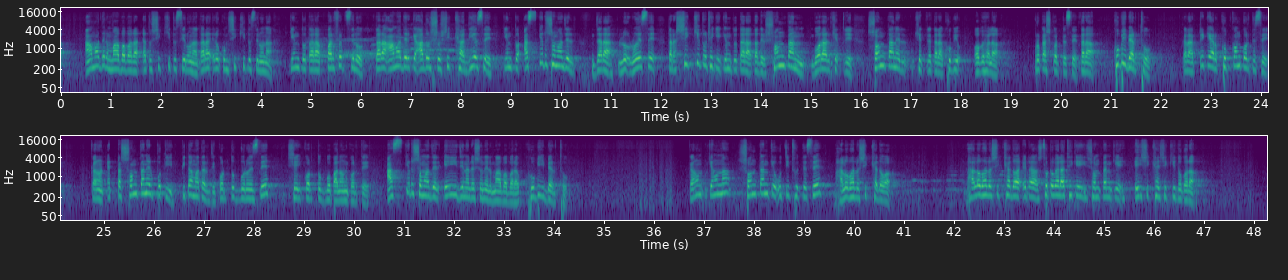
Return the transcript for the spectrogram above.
আমাদের মা বাবারা এত শিক্ষিত ছিল না, তারা এরকম শিক্ষিত ছিল না কিন্তু তারা পারফেক্ট ছিল। তারা আমাদেরকে আদর্শ শিক্ষা দিয়েছে। কিন্তু আজকের সমাজের যারা রয়েছে, তারা শিক্ষিত ঠিকই, কিন্তু তারা তাদের সন্তান গড়ার ক্ষেত্রে, সন্তানের ক্ষেত্রে তারা খুবই অবহেলা প্রকাশ করতেছে। তারা খুবই ব্যর্থ। তারা টেকে আর খুব কম করতেছে। কারণ একটা সন্তানের প্রতি পিতামাতার যে কর্তব্য রয়েছে, সেই কর্তব্য পালন করতে আজকের সমাজের এই জেনারেশনের মা বাবারা খুবই ব্যর্থ। কারণ কেননা সন্তানকে উচিত হইতেছে ভালো ভালো শিক্ষা দেওয়া। ভালো ভালো শিক্ষা দেওয়া এটা ছোটবেলা থেকেই সন্তানকে এই শিক্ষায় শিক্ষিত করা।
